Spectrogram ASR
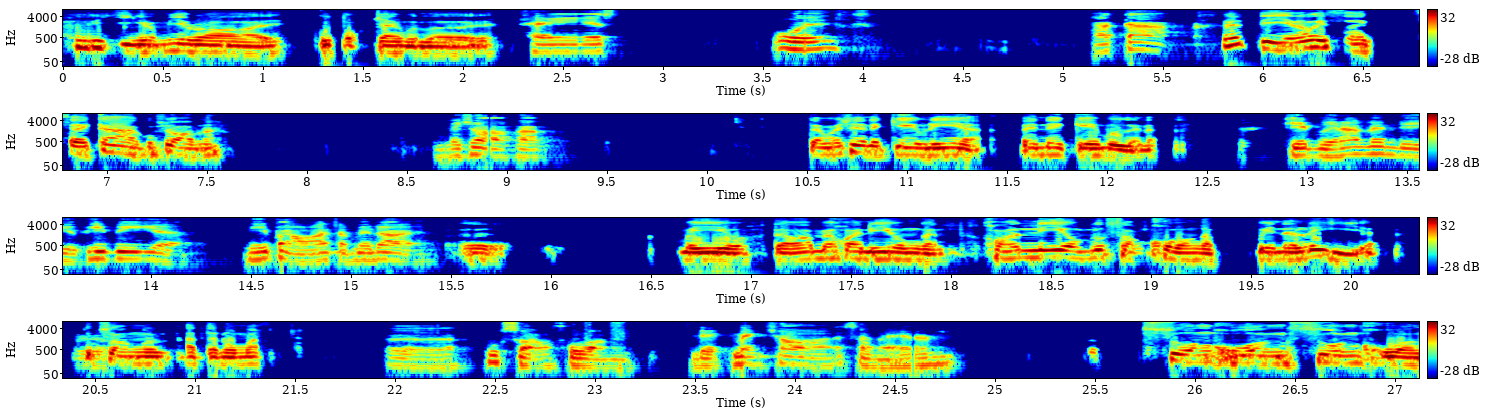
เฮ้ยยิงกับมีรอย กูตกใจหมดเลยเทสโอ้ยอากาเฮ้ยตีนะไอ้ยไซไซก้ากูชอบนะ ไม่ชอบครับ แต่ไม่ใช่ในเกมนี้อะเป็นในเกมอื่นอะเกมอื่นน่าเล่นดีอยู่พี่บีอะ นี่เปล่าวะจำไม่ได้ มีอยู่ แต่ว่าไม่ค่อยนิยมกันเขานิยมลูกสองควงกับเบนารี่อะลูกซองอัตโนมัติ เออลูกสองควง เด็กแม่งชอบสมัยนั้นสวงควงสวงควง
